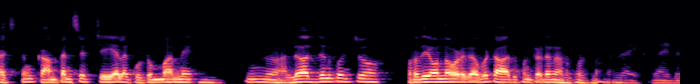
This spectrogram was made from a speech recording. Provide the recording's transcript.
ఖచ్చితంగా కాంపెన్సేట్ చేయాలి కుటుంబాన్ని. అల్లు అర్జున్ కొంచెం హృదయం ఉన్నవాడు కాబట్టి ఆదుకుంటాడని అనుకుంటున్నాను రైట్ రైట్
